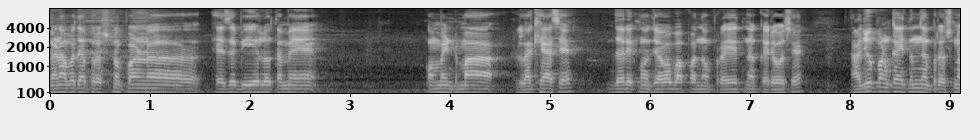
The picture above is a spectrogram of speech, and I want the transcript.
ઘણા બધા પ્રશ્નો પણ એઝ એ બીએલઓ તમે કોમેન્ટમાં લખ્યા છે. દરેકનો જવાબ આપવાનો પ્રયત્ન કર્યો છે. હજુ પણ કંઈ તમને પ્રશ્ન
